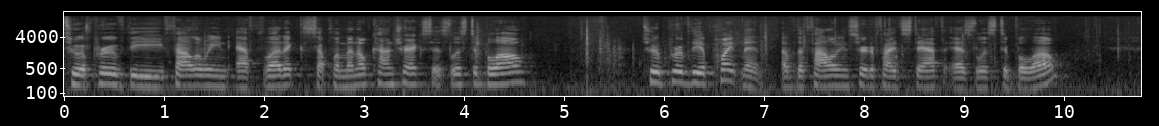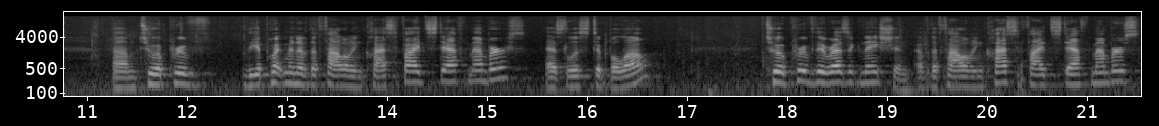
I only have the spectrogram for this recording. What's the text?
To approve the following athletic supplemental contracts as listed below, to approve the appointment of the following certified staff as listed below, um, to approve the appointment of the following classified staff members as listed below, to approve the resignation of the following classified staff members,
